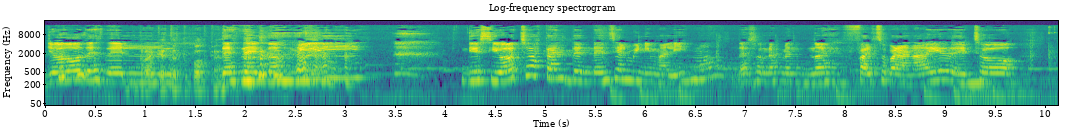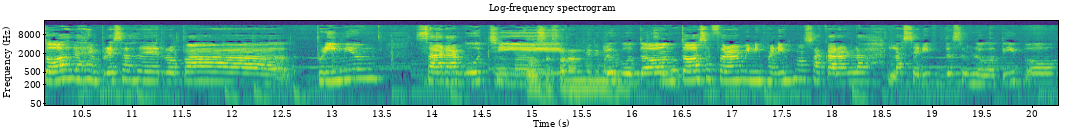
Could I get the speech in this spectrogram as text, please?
Yo desde el... Raquel, este es tu podcast. Desde el 2018 está en tendencia el minimalismo. Eso no es, men- no es falso para nadie. De hecho, todas las empresas de ropa premium, Zara, Gucci, Todos se fueron al Louis minimalismo. Vuitton, Sí. todos se fueron al minimalismo, sacaron las, las serif de sus logotipos.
